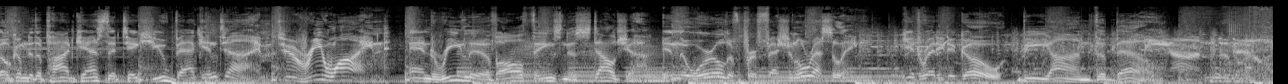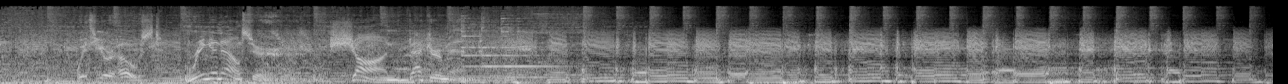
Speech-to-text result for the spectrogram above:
Welcome to the podcast that takes you back in time to rewind and relive all things nostalgia in the world of professional wrestling. Get ready to go beyond the bell. Beyond the bell. With your host, ring announcer, Sean Beckerman.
